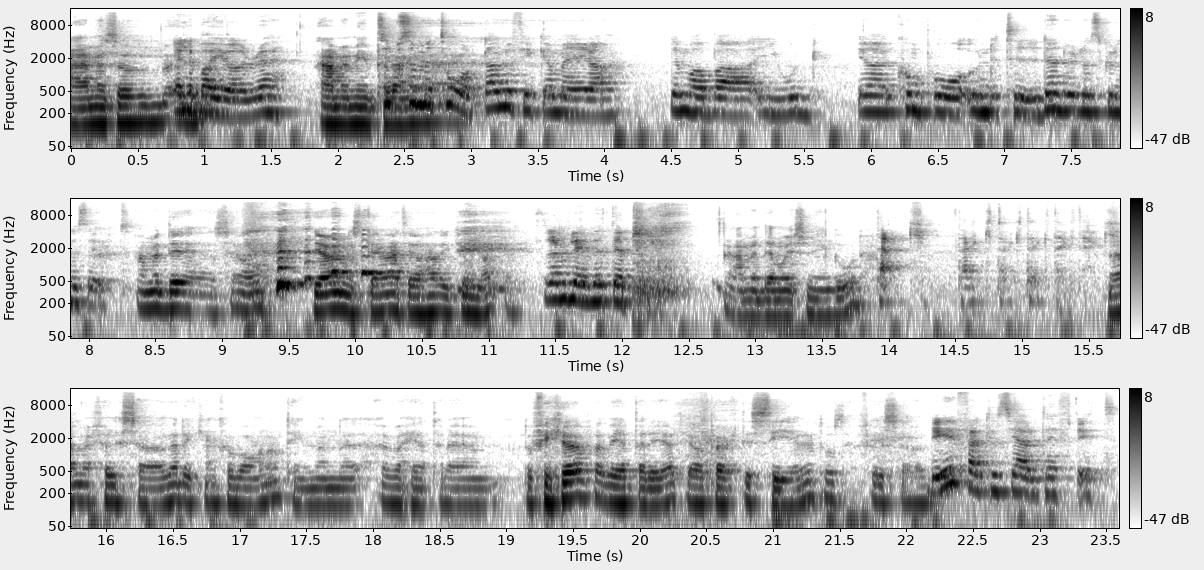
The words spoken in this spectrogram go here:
Nej men så... Eller bara gör du det. Nej, men min Typ som med tårtan du fick av mig då. Den var bara gjord. Jag kom på under tiden hur den skulle se ut. Ja men det, så, ja, jag önskar att jag hade kunnat det. Så den blev lite... Ja men den var ju tack, tack, tack, tack, tack. Nej men frisörer, det kanske var någonting men eh, vad heter det? Då fick jag veta det att jag har praktiserat hos en frisör. Det är faktiskt jävligt häftigt.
